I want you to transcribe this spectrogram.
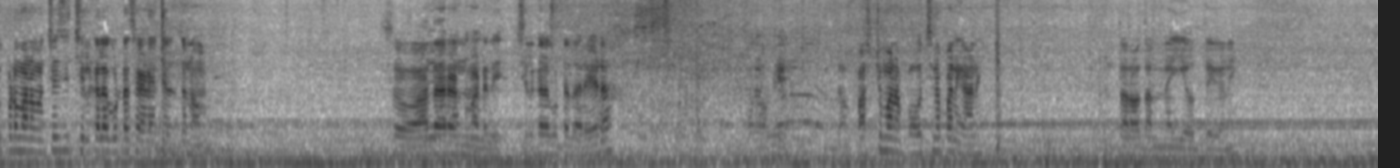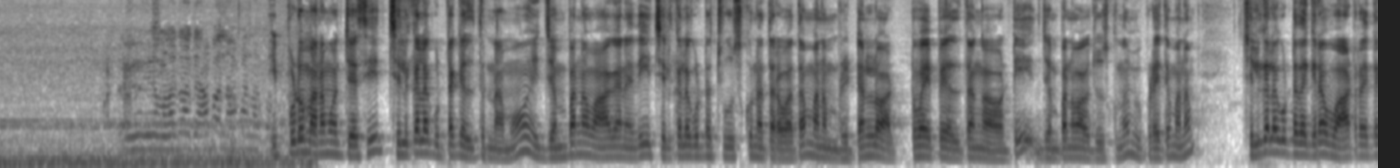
ఇప్పుడు మనం వచ్చేసి చిలకలగుట్ట సైడ్ అయితే వెళ్తున్నాం. సో ఆధార్ అనమాట ఇది. చిలకలగుట్ట దారి. ఏడా? ఓకే. ఫస్ట్ మన వచ్చిన పని కానీ తర్వాత అన్నీ అయ్యి అవుతాయి కానీ. ఇప్పుడు మనం వచ్చేసి చిలకల గుట్టకి వెళ్తున్నాము ఈ జంపన్న వాగ్ అనేది చిలకల గుట్ట చూసుకున్న తర్వాత మనం రిటర్న్లో అటువైపు వెళ్తాం కాబట్టి జంపన్న వాగ్ చూసుకుందాం. ఇప్పుడైతే మనం చిలకల గుట్ట దగ్గర వాటర్ అయితే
